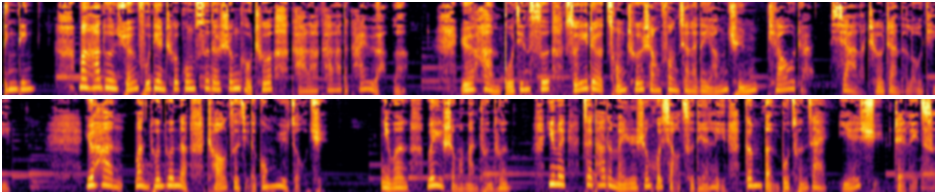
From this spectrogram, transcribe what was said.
叮叮，曼哈顿悬浮电车公司的牲口车咔啦咔啦的开远了。约翰·伯金斯随着从车上放下来的羊群飘着下了车站的楼梯。约翰慢吞吞的朝自己的公寓走去。你问为什么慢吞吞？因为在他的每日生活小词典里根本不存在“也许”这类词。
